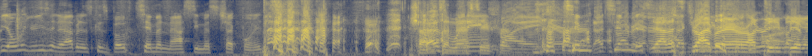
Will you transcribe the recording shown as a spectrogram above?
the only reason it happened is because both Tim and Nasty missed checkpoints. Shout out That's to Nasty winning for. by. Tim- That's Tim missed error. Yeah, that's driver error on Team BMW.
